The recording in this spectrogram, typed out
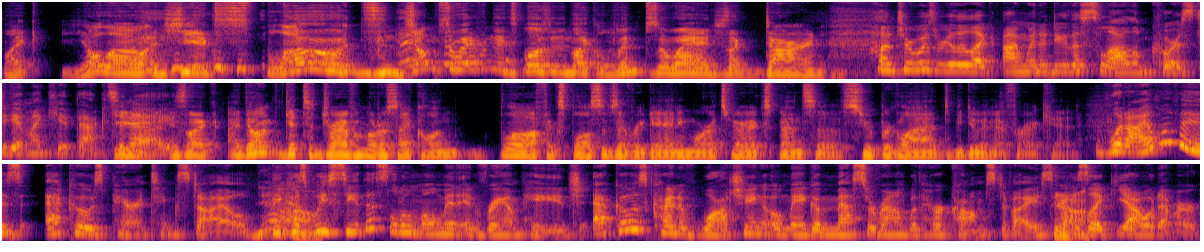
like YOLO, and she explodes and jumps away from the explosion and like limps away. And she's like, darn. Hunter was really like, I'm going to do the slalom course to get my kid back today. Yeah. He's like, I don't get to drive a motorcycle and blow off explosives every day anymore. It's very expensive. Super glad to be doing it for a kid. What I love is Echo's parenting style Yeah. because we see this little moment in Rampage. Echo's kind of watching Omega mess around with her comms device, and Yeah. he's like, "Yeah, whatever."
